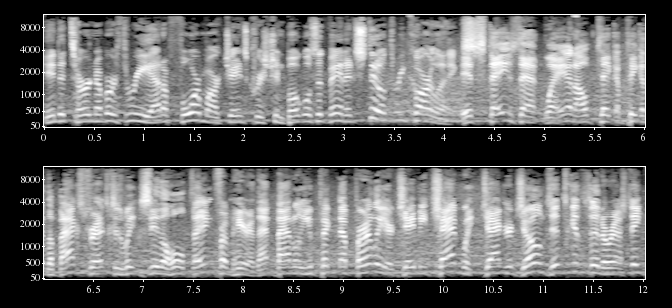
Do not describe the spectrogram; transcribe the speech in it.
into turn number three out of four. Mark Jaynes Christian Bogle's advantage still three car lengths. It stays that way, and I'll take a peek at the backstretch because we can see the whole thing from here. That battle you picked up earlier, Jamie Chadwick, Jagger Jones, it gets interesting.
